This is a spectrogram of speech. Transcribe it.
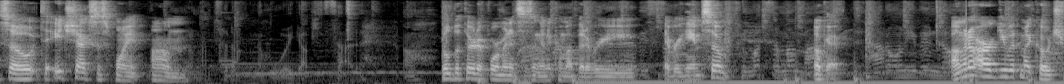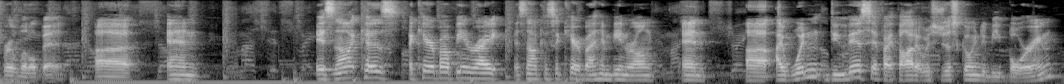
So to HJax's point, um, build the third at four minutes isn't going to come up at every every game. So, okay, I'm going to argue with my coach for a little bit, uh, and it's not because I care about being right. It's not because I care about him being wrong. And uh, I wouldn't do this if I thought it was just going to be boring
